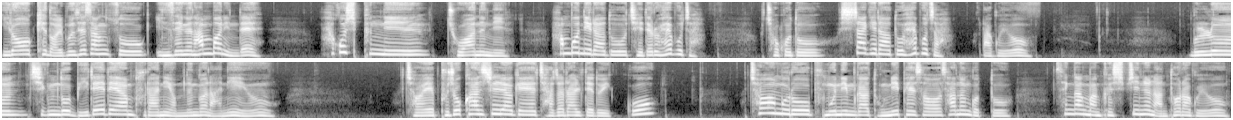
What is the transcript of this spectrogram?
이렇게 넓은 세상 속 인생은 한 번인데 하고 싶은 일, 좋아하는 일, 한 번이라도 제대로 해보자. 적어도 시작이라도 해보자. 라고요. 물론 지금도 미래에 대한 불안이 없는 건 아니에요. 저의 부족한 실력에 좌절할 때도 있고, 처음으로 부모님과 독립해서 사는 것도 생각만큼 쉽지는 않더라고요.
